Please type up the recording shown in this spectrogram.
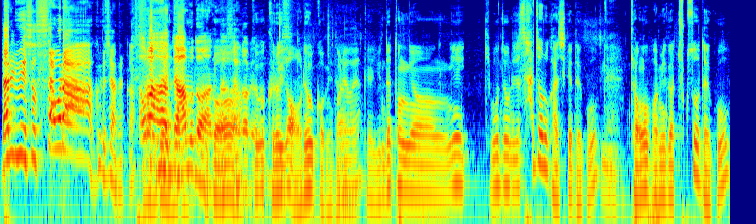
나를 위해서 싸워라 그러지 않을까? 싸우라 하는데 아무도 안 그거 그거 그러기가 어려울 겁니다. 어려워요? 그 윤 대통령이 기본적으로 이제 사저로 가시게 되고 네. 경호 범위가 축소되고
